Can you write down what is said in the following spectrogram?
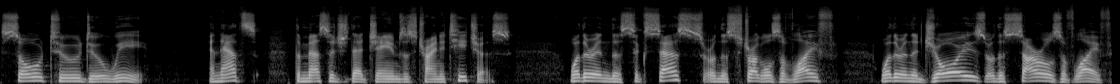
so too do we. And that's the message that James is trying to teach us. Whether in the success or in the struggles of life, whether in the joys or the sorrows of life,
